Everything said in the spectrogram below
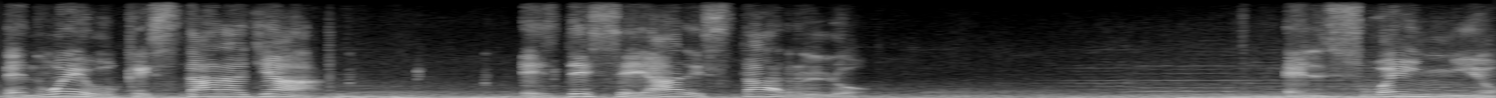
de nuevo que estar allá es desear estarlo. El sueño,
